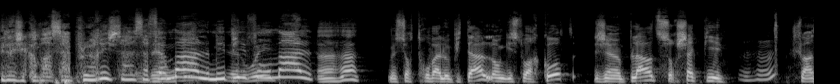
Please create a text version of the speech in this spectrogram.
Et là, j'ai commencé à pleurer. Ça, ça Ben fait oui, mal. Mes ben pieds oui. font mal. Uh-huh. Je me suis retrouvé à l'hôpital. Longue histoire courte. J'ai un plâtre sur chaque pied. Je suis en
